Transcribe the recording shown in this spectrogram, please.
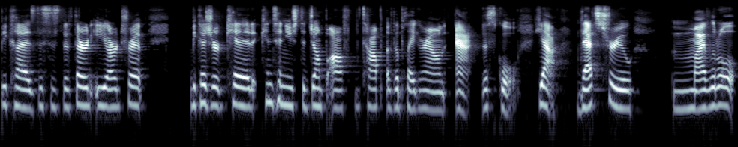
because this is the third ER trip because your kid continues to jump off the top of the playground at the school. Yeah, that's true. My little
